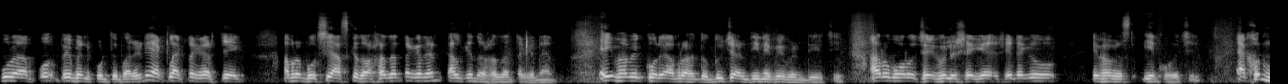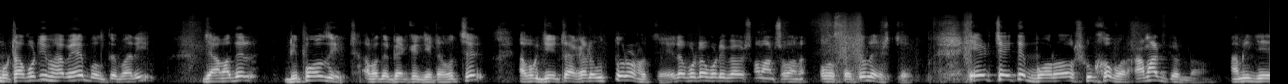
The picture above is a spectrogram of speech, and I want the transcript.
পুরো পেমেন্ট করতে পারিনি, এক লাখ টাকার চেক আমরা বলছি, আজকে দশ হাজার টাকা নেন, কালকে দশ হাজার টাকা নেন। এইভাবে করে আমরা হয়তো দু চার দিনে পেমেন্ট দিয়েছি। আরও বড় চেক হলে সেকে- সেটাকেও এভাবে ইয়ে করেছি। এখন মোটামুটিভাবে বলতে পারি যে আমাদের ডিপোজিট আমাদের ব্যাংকে যেটা হচ্ছে এবং যে টাকাটা উত্তোলন হচ্ছে, এটা মোটামুটিভাবে সমান সমান অবস্থায় চলে এসছে। এর চাইতে বড় সুখবর আমার জন্য, আমি যে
